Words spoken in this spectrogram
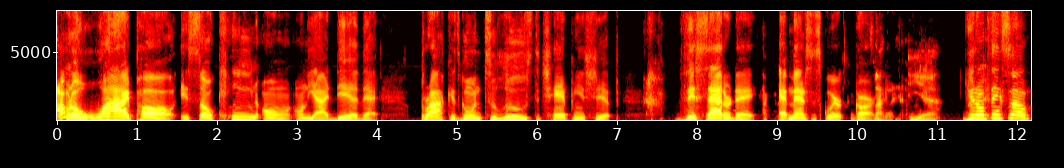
I don't know why Paul is so keen on on the idea that Brock is going to lose the championship this Saturday at Madison Square Garden. not gonna happen. Yeah. You don't think so?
